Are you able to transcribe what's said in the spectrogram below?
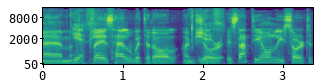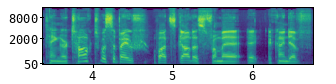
Um, yes. plays hell with it all. I'm sure. Yes. Is that the only sort of thing? Or talk to us about what's got us from a, a, a kind of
